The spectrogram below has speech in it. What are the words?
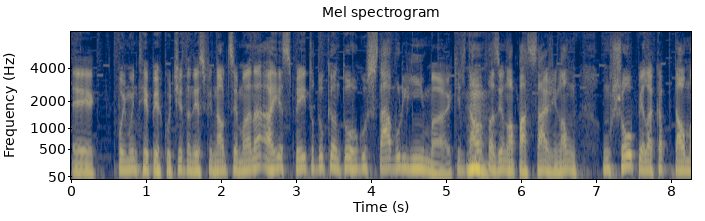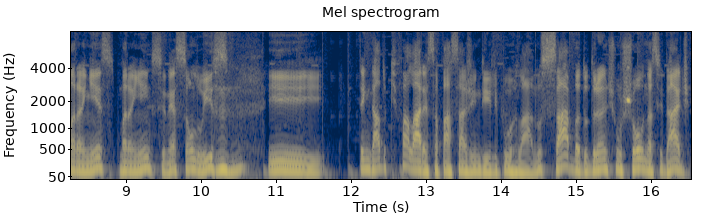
É, foi muito repercutida nesse final de semana a respeito do cantor Gustavo Lima, que ele estava fazendo uma passagem lá, um, um show pela capital maranhense, maranhense, né? São Luís. E tem dado o que falar essa passagem dele por lá. No sábado, durante um show na cidade,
